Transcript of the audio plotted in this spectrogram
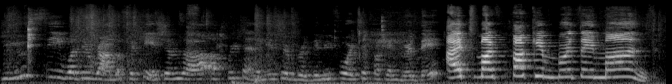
do you see what the ramifications are of pretending it's your birthday before it's your fucking birthday? It's my fucking birthday month.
